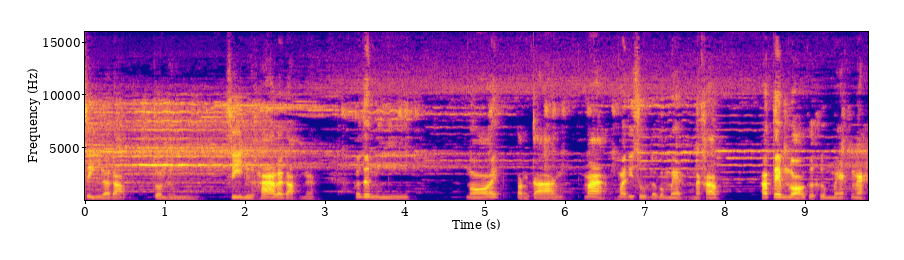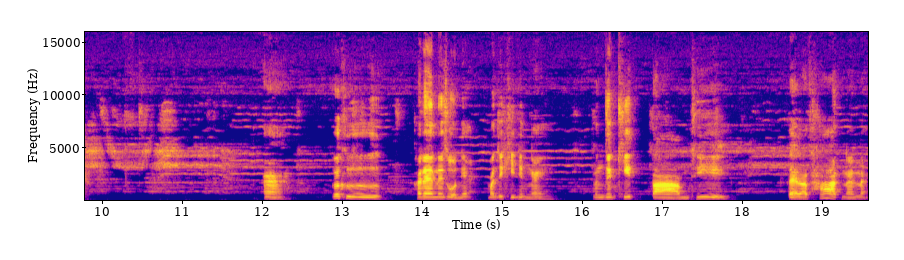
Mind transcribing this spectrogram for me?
สี่ระดับจนถึงสี่หรือห้าระดับนะ ก็จะมีน้อยปานกลางมากมากที่สุดแล้วก็แม็กนะครับ ถ้าเต็มหลอดก็คือแม็กนะ อ่า ก็คือคะแนนในส่วนเนี้ยมันจะคิดยังไง มันจะคิดตามที่ แต่ละธาตุนั้นน่ะ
